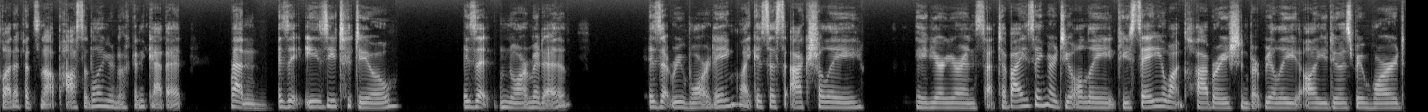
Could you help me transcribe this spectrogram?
what? If it's not possible, you're not going to get it. And hmm. is it easy to do? Is it normative? Is it rewarding? Like, is this actually behavior you're incentivizing, or do you only do you say you want collaboration, but really all you do is reward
